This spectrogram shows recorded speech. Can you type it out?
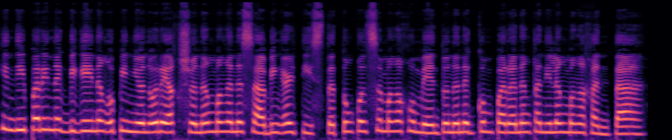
Hindi pa rin nagbigay ng opinyon o reaksyon ang mga nasabing artista tungkol sa mga komento na nagkumpara ng kanilang mga kanta.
